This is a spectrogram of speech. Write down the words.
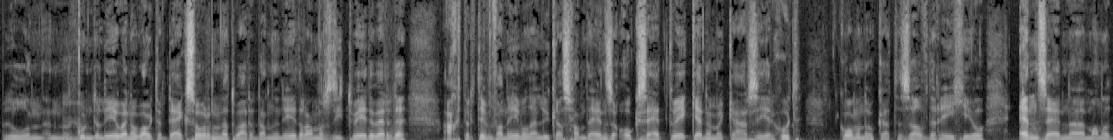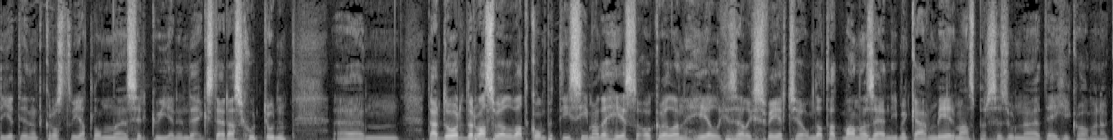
bedoel, een, een mm-hmm. Koen de Leeuw en een Wouter Dijkshoorn, dat waren dan de Nederlanders die tweede werden, achter Tim van Hemel en Lucas van Dijnzen. Ook zij twee kennen elkaar zeer goed komen ook uit dezelfde regio. En zijn uh, mannen die het in het cross-triathlon circuit en in de Xterra's goed doen. Um, daardoor, er was wel wat competitie, maar er heerste ook wel een heel gezellig sfeertje. Omdat dat mannen zijn die elkaar meermaals per seizoen uh, tegenkomen ook.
